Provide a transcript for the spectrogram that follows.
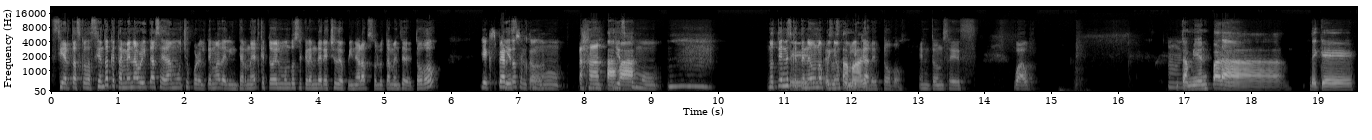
ciertas cosas. Siento que también ahorita se da mucho por el tema del Internet, que todo el mundo se cree en derecho de opinar absolutamente de todo. Y expertos Y en todo. como- Ajá, y es Ajá. como... mm, no tienes que tener una opinión pública mal. de todo. Entonces, wow. Y también para de que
